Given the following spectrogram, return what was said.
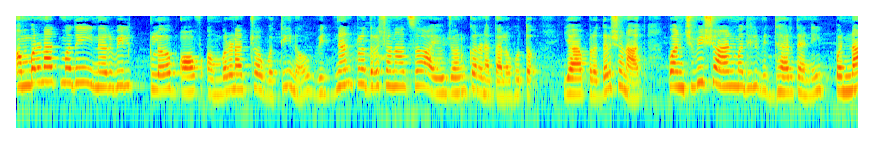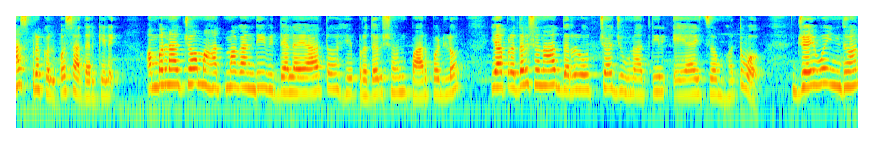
अंबरनाथमध्ये इनरव्हील क्लब ऑफ अंबरनाथच्या वतीनं विज्ञान प्रदर्शनाचं आयोजन करण्यात आलं होतं. या प्रदर्शनात पंचवीस शाळांमधील विद्यार्थ्यांनी पन्नास प्रकल्प सादर केले. अंबरनाथच्या महात्मा गांधी विद्यालयात हे प्रदर्शन पार पडलं. या प्रदर्शनात दररोजच्या जीवनातील ए आयचं महत्त्व जैव इंधन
